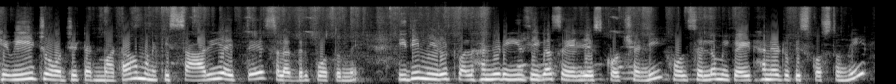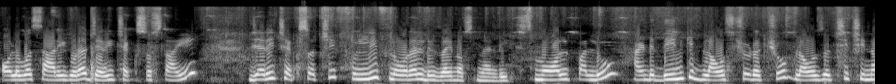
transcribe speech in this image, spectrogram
హెవీ జార్జెట్ అనమాట మనకి సారీ అయితే అసలు అదిరిపోతుంది. ఇది మీరు ట్వెల్వ్ హండ్రెడ్ ఈజీగా సేల్ చేసుకోవచ్చండి. హోల్సేల్లో మీకు ఎయిట్ హండ్రెడ్ రూపీస్కి వస్తుంది. ఆల్ ఓవర్ సారీ కూడా జరీ చెక్స్ వస్తాయి. జరీ చెక్స్ వచ్చి ఫుల్లీ ఫ్లోరల్ డిజైన్ వస్తుందండి. స్మాల్ పళ్ళు అండ్ దీనికి బ్లౌజ్ చూడొచ్చు. బ్లౌజ్ వచ్చి చిన్న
